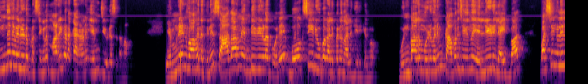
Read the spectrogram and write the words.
ഇന്ധന വിലയുടെ പ്രശ്നങ്ങളും മറികടക്കാനാണ് എം ജിയുടെ ശ്രമം. എം നയൻ വാഹനത്തിന് സാധാരണ എം പോലെ ബോക്സി രൂപകൽപ്പന നൽകിയിരിക്കുന്നു. മുൻഭാഗം മുഴുവനും കവർ ചെയ്യുന്ന L E D light bar വശങ്ങളിൽ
